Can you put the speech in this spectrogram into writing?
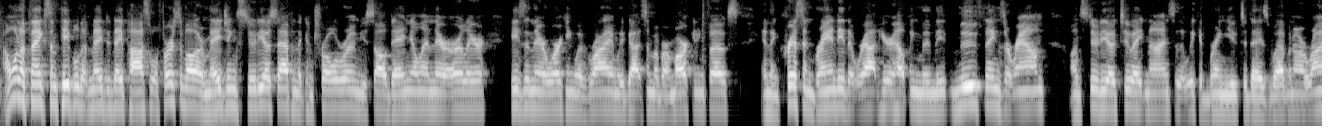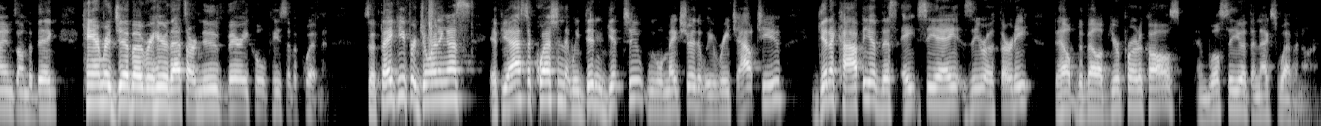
I want to thank some people that made today possible. First of all, our amazing studio staff in the control room. You saw Daniel in there earlier. He's in there working with Ryan. We've got some of our marketing folks. And then Chris and Brandy that were out here helping move, move things around on Studio 289 so that we could bring you today's webinar. Ryan's on the big camera jib over here. That's our new, very cool piece of equipment. So thank you for joining us. If you asked a question that we didn't get to, we will make sure that we reach out to you. Get a copy of this HCA 030 to help develop your protocols, and we'll see you at the next webinar.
